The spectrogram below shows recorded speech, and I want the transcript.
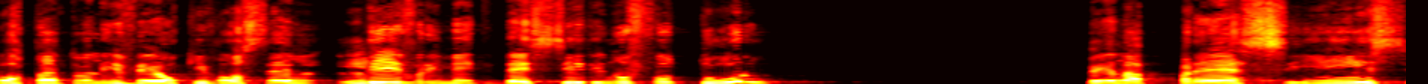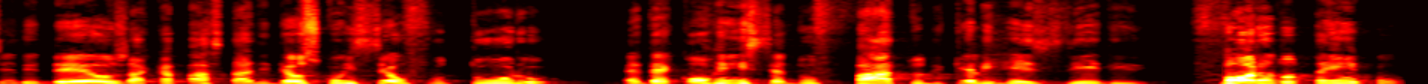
Portanto, ele vê o que você livremente decide no futuro. Pela presciência de Deus, a capacidade de Deus conhecer o futuro é decorrência do fato de que ele reside fora do tempo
